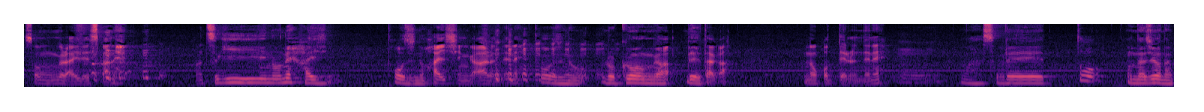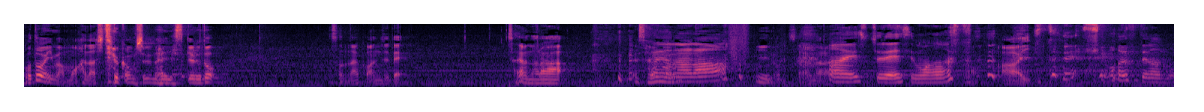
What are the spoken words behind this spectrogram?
そんぐらいですかね。次のね配信当時の配信があるんでね。当時の録音がデータが残ってるんでね。まあそれと同じようなことを今も話してるかもしれないですけれど。そんな感じで。さよなら ささよなら。いいの？さよなら。はい失礼します。はい。失礼しますってなんだ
